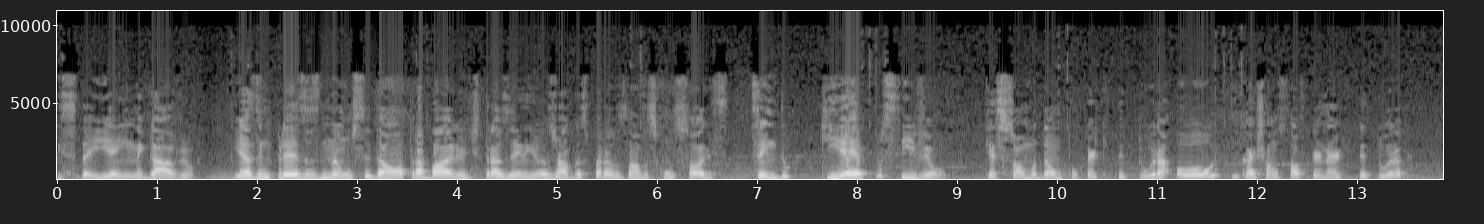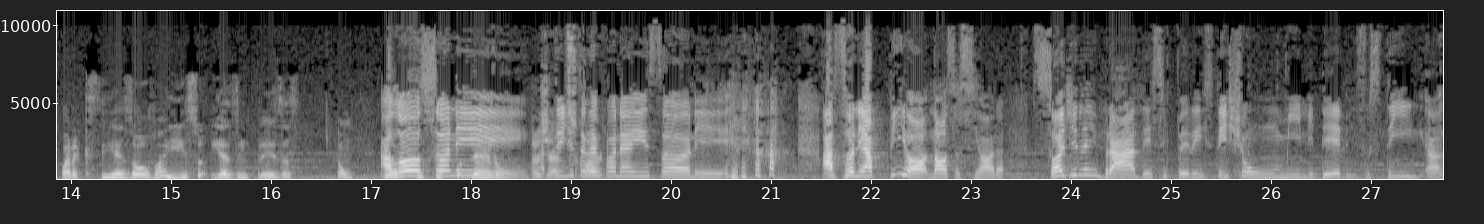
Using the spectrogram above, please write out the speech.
Isso daí é inegável. E as empresas não se dão ao trabalho de trazerem os jogos para os novos consoles, sendo que é possível. Que é só mudar um pouco a arquitetura ou encaixar um software na arquitetura para que se resolva isso e as empresas estão Alô, Sony! Atende o telefone aí, Sony! A Sony é a pior. Nossa senhora. Só de lembrar desse PlayStation 1 mini deles, você tem a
